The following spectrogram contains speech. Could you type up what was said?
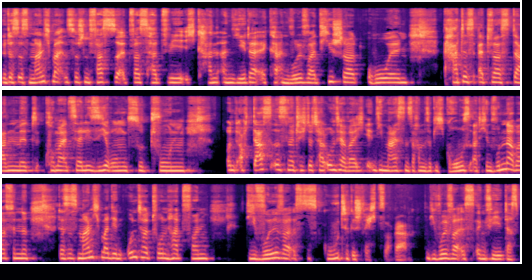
nur dass es manchmal inzwischen fast so etwas hat wie, ich kann an jeder Ecke ein Vulva-T-Shirt holen. Hat es etwas dann mit Kommerzialisierung zu tun? und auch das ist natürlich total unfair, weil ich die meisten Sachen wirklich großartig und wunderbar finde, dass es manchmal den Unterton hat von die Vulva ist das gute Geschlechtsorgan. Die Vulva ist irgendwie das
